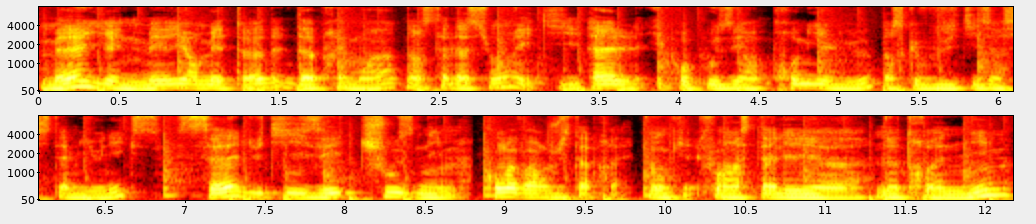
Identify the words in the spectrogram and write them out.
Mais il y a une meilleure méthode, d'après moi, d'installation et qui, elle, est proposée en premier lieu lorsque vous utilisez un système Unix, c'est d'utiliser ChooseNIM, qu'on va voir juste après. Donc il faut installer euh, notre NIM.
